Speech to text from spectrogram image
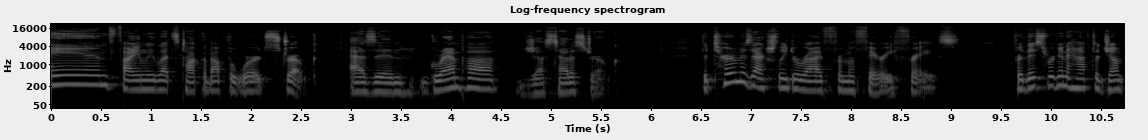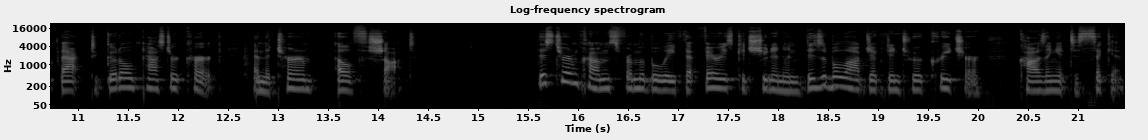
And finally, let's talk about the word stroke, as in, Grandpa just had a stroke. The term is actually derived from a fairy phrase. For this, we're going to have to jump back to good old Pastor Kirk and the term elf shot. This term comes from the belief that fairies could shoot an invisible object into a creature, causing it to sicken.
